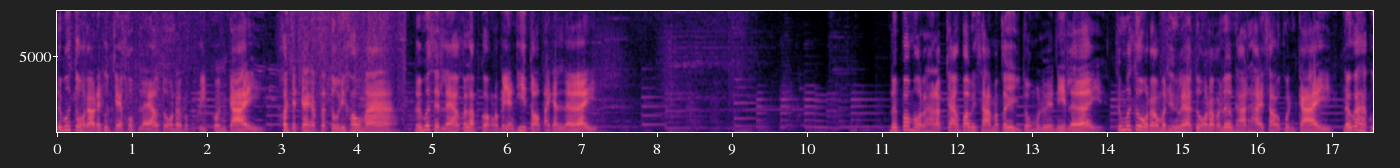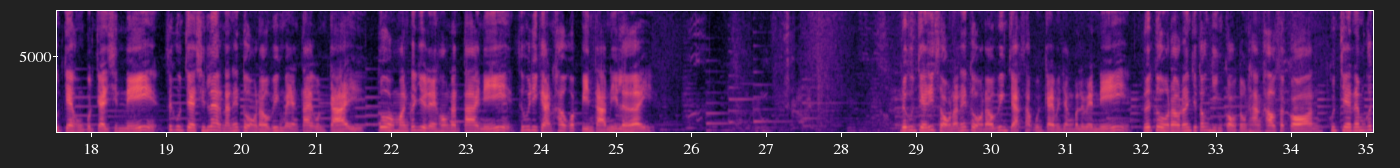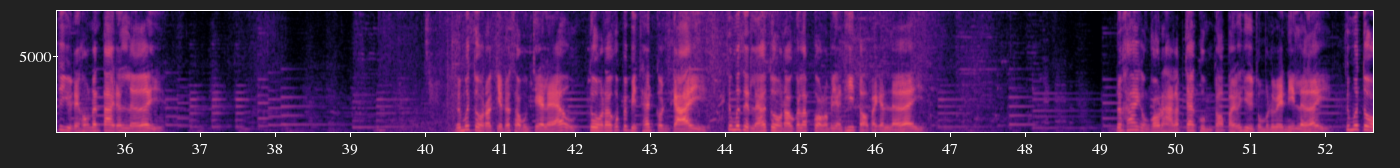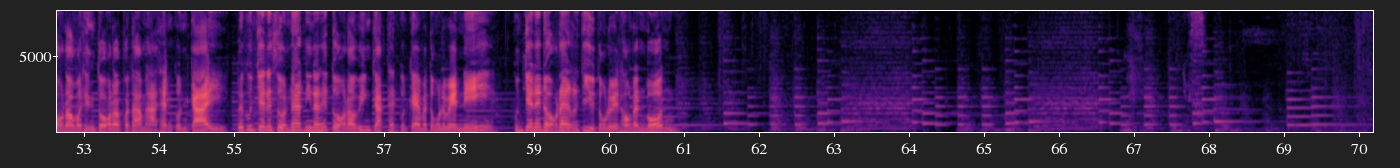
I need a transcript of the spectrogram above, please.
โดยเมื่อตัวของเราได้กุญแจครบแล้วตัวของเราก็ปิดกลไกคอยจัดการกับศัตรูที่เข้ามา โดยเมื่อเสร็จแล้วก็รับกล่องแล้วไปยังที่ต่อไปกันเลย โดยป้อมหมดหารับจ้างป้อมที่สามมันก็จะอยู่ตรงบริเวณนี้เลย ซึ่งเมื่อตัวของเรามาถึงแล้วตัวของเราก็เริ่มท้าทายเสากลไก แล้วก็หากุญแจของกลไกชิ้นนี้ ซึ่งกุญแจชิ้นแรกนั้นให้ตัวของเราวิ่งมายังใต้กลไก ตัวของมันก็อยู่ในห้องด้านใต้นี้ ซึ่งวิธีการเข้าก็ปีนตามนี้เลย โดยกุญแจที่ 2 นั้นให้ตัวของเราวิ่งจากเสากลไกมายังบริเวณนี้ โดยตัวของเรานั้นจะต้องยิงกล่องตรงทางเข้าซะก่อน กุญแจนั้นมันก็จะอยู่ในห้องด้านใต้นั้นเลยโดยเมื่อตัวเราเก็บทั้งสองกุญแจแล้ว ตัวเราก็ไปปิดแท่นกลไก ซึ่งเมื่อเสร็จแล้วตัวเราก็รับกล่องเราไปยังที่ต่อไปกันเลย โดยค่ายของกองทหารรับจ้างกลุ่มต่อไปก็อยู่ตรงบริเวณนี้เลย ซึ่งเมื่อตัวของเรามาถึงตัวของเราก็ตามหาแท่นกลไก โดยกุญแจในส่วนแรกนี้นั้นให้ตัวของเราวิ่งจากแท่นกลไกมาตรงบริเวณนี้ กุญแจในดอกแรกนั้นจะอยู่ตรงบริเวณห้องด้านบน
